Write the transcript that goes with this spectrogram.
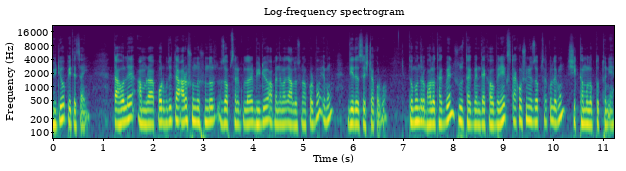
ভিডিও পেতে চাই। তাহলে আমরা পরবর্তীতে আরও সুন্দর সুন্দর জব সার্কুলার ভিডিও আপনাদের মাঝে আলোচনা করব এবং দিয়ে দেওয়ার চেষ্টা করব। তো বন্ধুরা, ভালো থাকবেন, সুস্থ থাকবেন, দেখা হবে নেক্সট আকর্ষণীয় জব সার্কুল এবং শিক্ষামূলক তথ্য নিয়ে।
